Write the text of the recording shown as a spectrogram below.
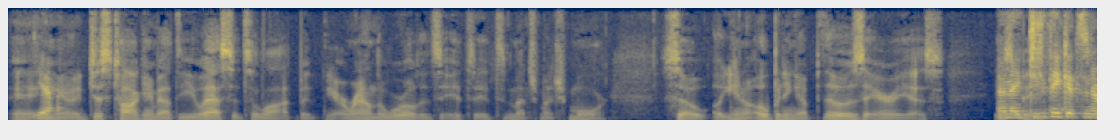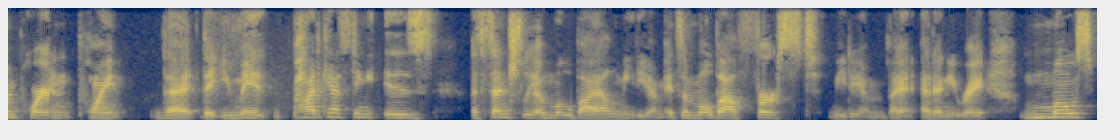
and, yeah. you know just talking about the us it's a lot but you know, around the world it's it's it's much much more so you know opening up those areas and i big. do think it's an important point that that you made podcasting is essentially a mobile medium. It's a mobile first medium by, at any rate. Most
